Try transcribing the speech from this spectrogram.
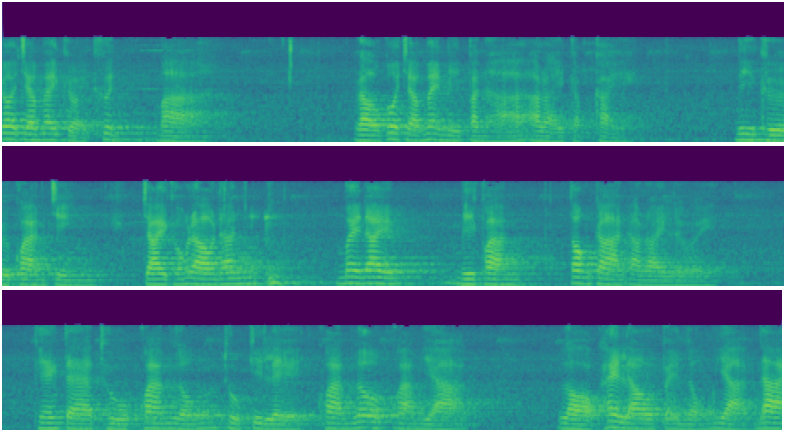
ก็จะไม่เกิดขึ้นมา เราก็จะไม่มีปัญหาอะไรกับใคร นี่คือความจริงใจของเรานั้นไม่ได้ มีความต้องการอะไรเลย เพียงแต่ถูกความหลง ถูกกิเลส ความโลภความอยาก หลอกให้เราไปหลงอยากได้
